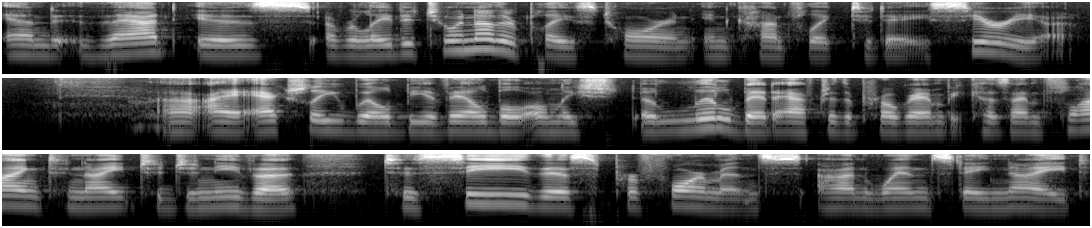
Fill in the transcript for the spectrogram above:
and that is uh, related to another place torn in conflict today, Syria. Uh, I actually will be available only a little bit after the program because I'm flying tonight to Geneva to see this performance on Wednesday night.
